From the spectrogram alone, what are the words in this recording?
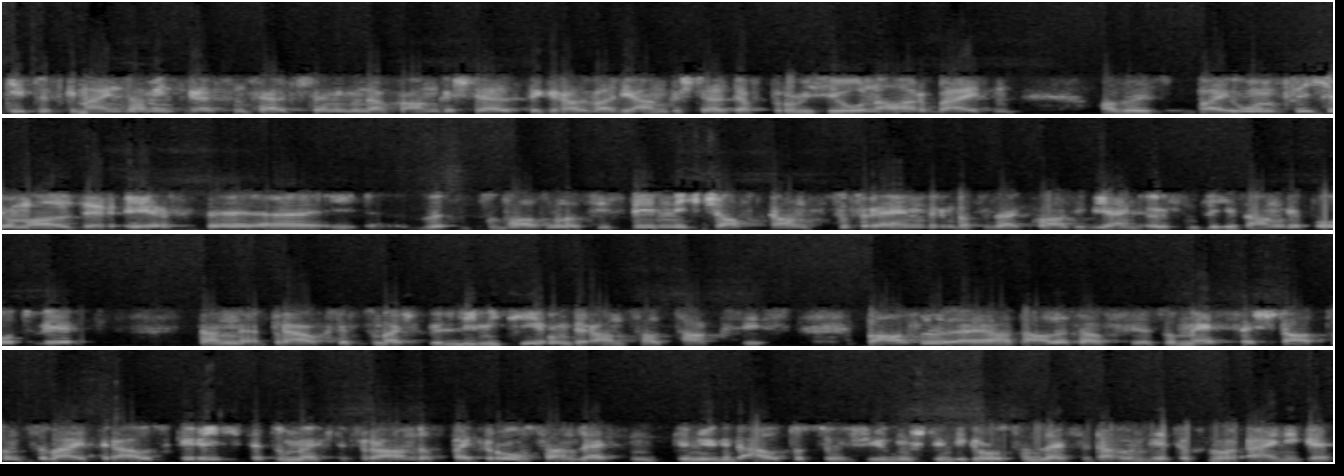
gibt es gemeinsame Interessen, Selbstständige und auch Angestellte, gerade weil die Angestellte auf Provision arbeiten. Also ist bei uns sicher mal der erste, äh, falls man das System nicht schafft, ganz zu verändern, dass es quasi wie ein öffentliches Angebot wird, dann braucht es zum Beispiel Limitierung der Anzahl Taxis. Basel äh, hat alles auf so Messestadt und so weiter ausgerichtet und möchte vor allem, dass bei Großanlässen genügend Autos zur Verfügung stehen. Die Großanlässe dauern jedoch nur einige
